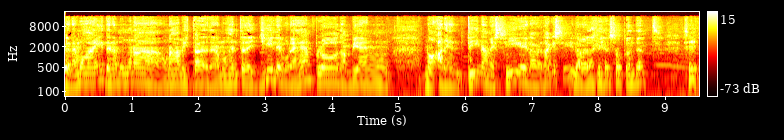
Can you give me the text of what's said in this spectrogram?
Tenemos ahí, tenemos una- unas amistades, tenemos gente de Chile, por ejemplo, también no, Argentina me sigue, la verdad que sí, la verdad que es sorprendente. Sí,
